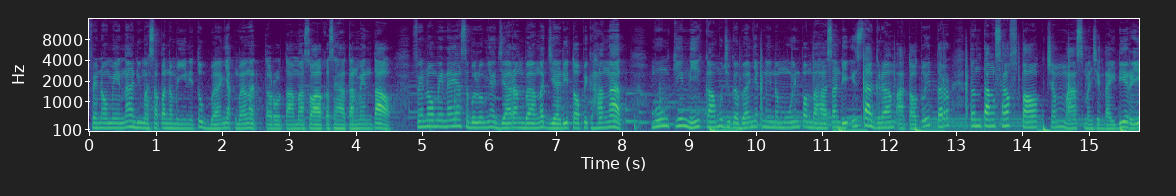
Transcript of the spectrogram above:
fenomena di masa pandemi ini tuh banyak banget, terutama soal kesehatan mental. Fenomena yang sebelumnya jarang banget jadi topik hangat. Mungkin nih, kamu juga banyak nih nemuin pembahasan di Instagram atau Twitter tentang self-talk, cemas, mencintai diri.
